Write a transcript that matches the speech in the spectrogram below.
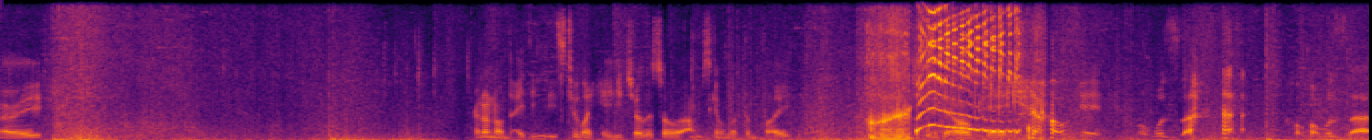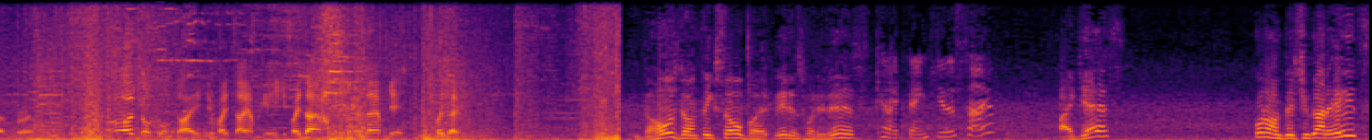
Alright. I don't know. I think these two like hate each other, so I'm just gonna let them fight. Okay, okay. What was that? what was that, bro? Oh no, don't die. If I die, I'm gay. If I die, I'm gay. If I die, I'm gay. If I die. The hoes don't think so, but it is what it is. Can I thank you this time? I guess. Hold on, bitch, you got AIDS?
